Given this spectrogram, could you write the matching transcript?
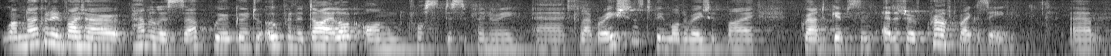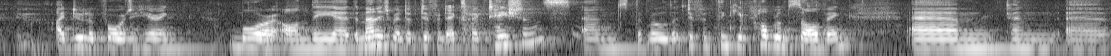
well, I'm now going to invite our panelists up. We're going to open a dialogue on cross-disciplinary uh, collaborations to be moderated by Grant Gibson, editor of Craft magazine. Um, I do look forward to hearing more on the, uh, the management of different expectations and the role that different thinking problem solving um, can uh,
